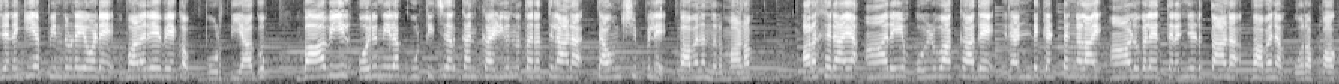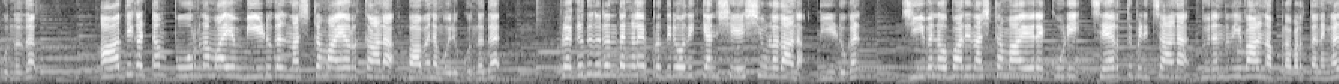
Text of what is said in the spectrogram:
ജനകീയ പിന്തുണയോടെ വളരെ വേഗം പൂർത്തിയാകും. ഭാവിയിൽ ഒരു നില കൂട്ടിച്ചേർക്കാൻ കഴിയുന്ന തരത്തിലാണ് ടൗൺഷിപ്പിലെ ഭവന നിർമ്മാണം. അർഹരായ ആരെയും ഒഴിവാക്കാതെ രണ്ട് ഘട്ടങ്ങളായി ആളുകളെ തെരഞ്ഞെടുത്താണ് ഭവനം ഉറപ്പാക്കുന്നത്. ആദ്യഘട്ടം പൂർണമായും വീടുകൾ നഷ്ടമായവർക്കാണ് ഭവനമൊരുക്കുന്നത് പ്രകൃതി ദുരന്തങ്ങളെ പ്രതിരോധിക്കാൻ ശേഷിയുള്ളതാണ് വീടുകൾ. ജീവനോപാധി നഷ്ടമായവരെ കൂടി ചേർത്ത് പിടിച്ചാണ് ദുരന്ത നിവാരണ പ്രവർത്തനങ്ങൾ.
